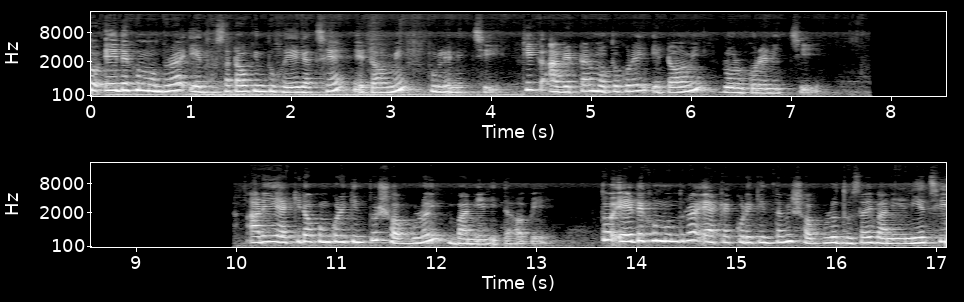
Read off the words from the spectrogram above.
তো এই দেখুন বন্ধুরা এই ধোসাটাও কিন্তু হয়ে গেছে, এটাও আমি তুলে নিচ্ছি। ঠিক আগেরটার মতো করেই এটাও আমি রোল করে নিচ্ছি। আর এই একই রকম করে কিন্তু সবগুলোই বানিয়ে নিতে হবে। তো এই দেখুন বন্ধুরা, এক এক করে কিন্তু আমি সবগুলো ধোসাই বানিয়ে নিয়েছি।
